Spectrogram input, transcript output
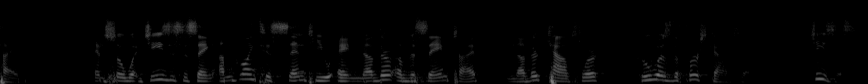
type. And so, what Jesus is saying, I'm going to send to you another of the same type, another counselor. Who was the first counselor? Jesus.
